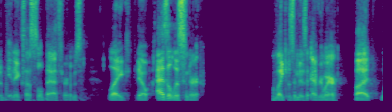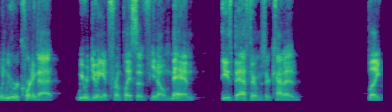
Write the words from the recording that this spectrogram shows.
of inaccessible bathrooms. Like, you know, as a listener, like is everywhere. But when we were recording that, we were doing it from a place of, you know, man, these bathrooms are kind of like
